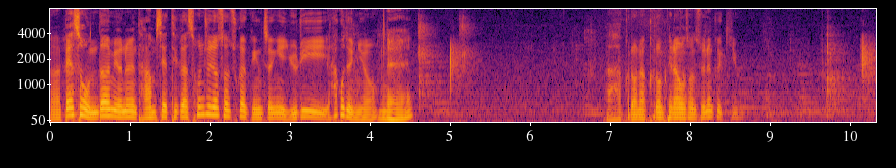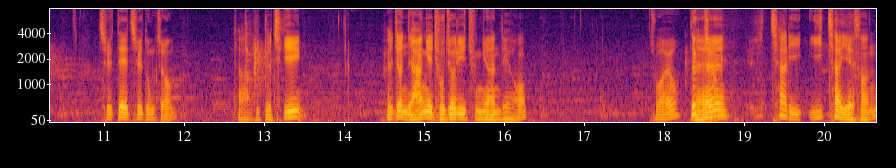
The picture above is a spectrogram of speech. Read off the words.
아, 뺏어 온다면은 다음 세트가 손준혁 선수가 굉장히 유리하거든요. 네. 아 그러나 크롬페나우 선수는 그 기후 7대 7 동점. 자, 비껴치기. 회전 양의 조절이 중요한데요. 좋아요. 득점. 네. 2차 리 2차 예선.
